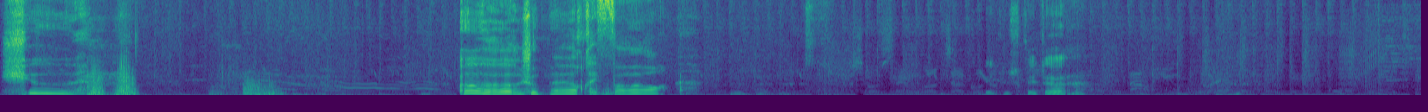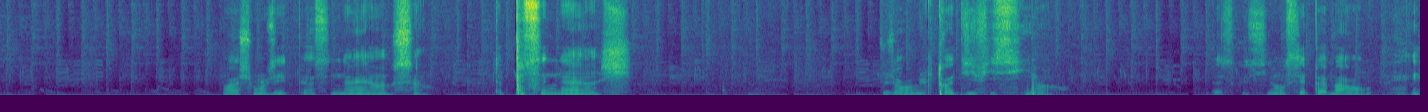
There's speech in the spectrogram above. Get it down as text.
Chou. Oh, je meurs très fort. C'est tout ce que t'as. On va changer de personnage. De personnage. Toujours en ultra difficile. hein. Parce que sinon c'est pas marrant.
